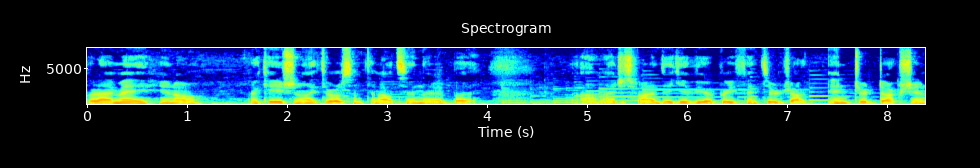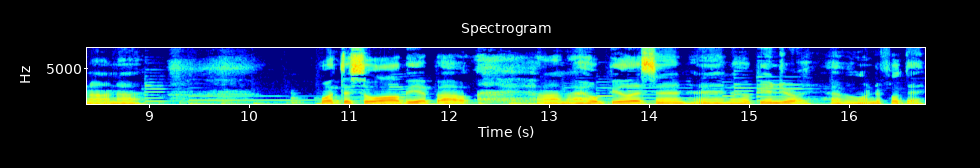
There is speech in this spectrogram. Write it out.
but I may, you know, occasionally throw something else in there. But um, I just wanted to give you a brief introdu- introduction on uh, what this will all be about. Um, I hope you listen and I hope you enjoy. Have a wonderful day.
